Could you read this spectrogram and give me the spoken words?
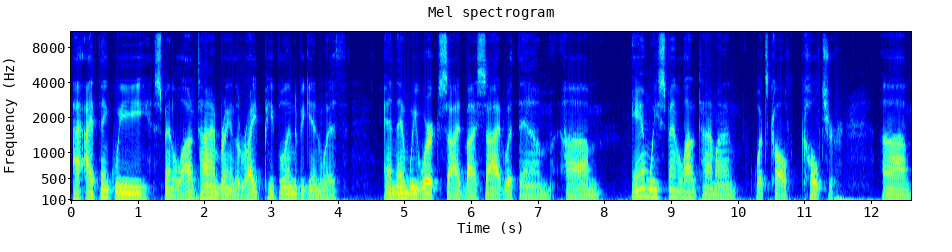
I, I think we spent a lot of time bringing the right people in to begin with, and then we work side by side with them. Um, and we spent a lot of time on what's called culture. Um,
